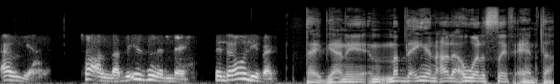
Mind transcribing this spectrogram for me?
قوي يعني. إن شاء الله بإذن الله. ادعوا لي بس. طيب يعني مبدئيا على أول الصيف إمتى؟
